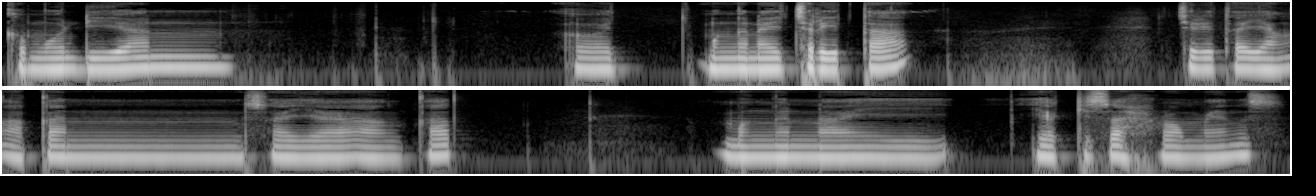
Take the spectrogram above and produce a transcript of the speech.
Kemudian uh, mengenai cerita cerita yang akan saya angkat mengenai ya kisah romance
